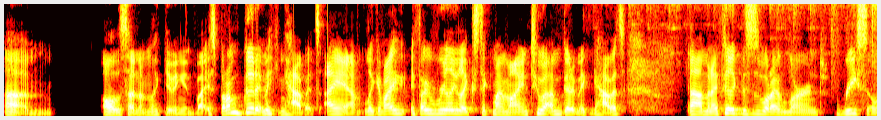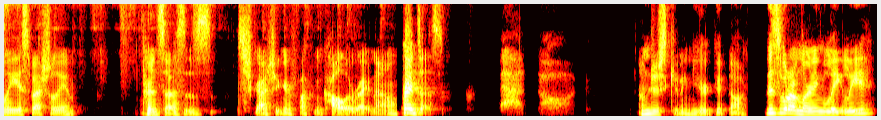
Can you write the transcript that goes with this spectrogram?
Um, all of a sudden I'm like giving advice, but I'm good at making habits. I am. Like if I if I really like stick my mind to it, I'm good at making habits. Um, and I feel like this is what I've learned recently, especially. Princess is scratching your fucking collar right now. Princess. Bad dog. I'm just kidding. You're a good dog. This is what I'm learning lately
